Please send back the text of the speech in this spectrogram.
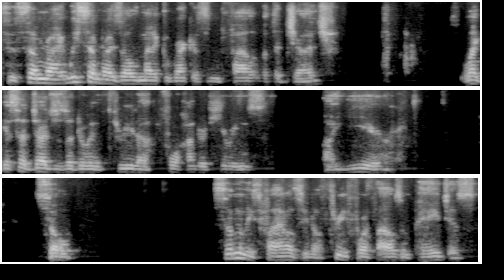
to summarize, we summarize all the medical records and file it with the judge. Like I said, judges are doing three to 400 hearings a year. So some of these files, you know, three, 4,000 pages,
